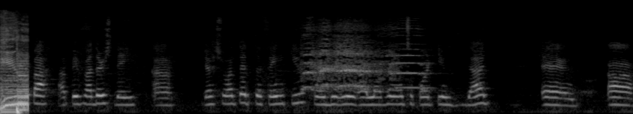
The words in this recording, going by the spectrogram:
And to fight and to dream. When he Pa, happy Father's Day. Uh, just wanted to thank you for being a loving and supportive dad. And uh,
